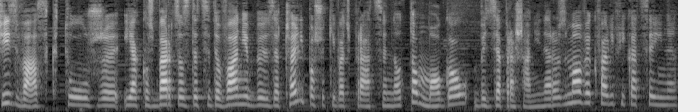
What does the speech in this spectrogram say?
Ci z Was, którzy jakoś bardzo zdecydowanie by zaczęli poszukiwać pracy, no to mogą być zapraszani na rozmowy kwalifikacyjne.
